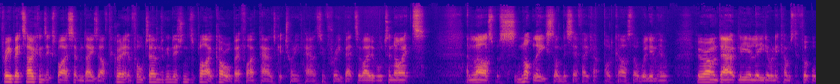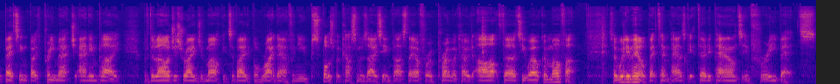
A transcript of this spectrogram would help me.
Free bet tokens expire seven days after credit and full terms and conditions apply. Coral bet £5, get £20 in free bets available tonight. And last but not least on this FA Cup podcast are William Hill, who are undoubtedly a leader when it comes to football betting, both pre match and in play, with the largest range of markets available right now. For new sportsbook customers 18 plus, they offer a promo code R30 welcome offer. So William Hill, bet £10, get £30 in free bets.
